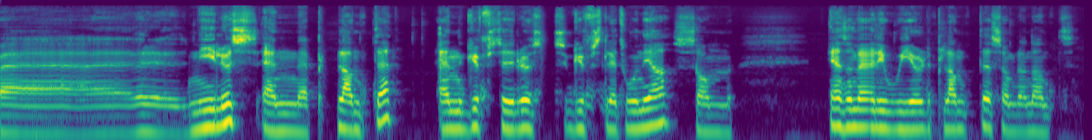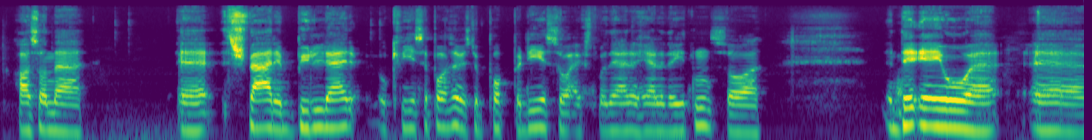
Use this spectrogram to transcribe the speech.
eh, Nilus en plante, en Gufsilus gufsletonia, som er en sånn veldig weird plante som blant annet har sånne eh, svære byller og kviser på seg. Hvis du popper de, så eksploderer hele driten. Så det er jo eh, eh,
